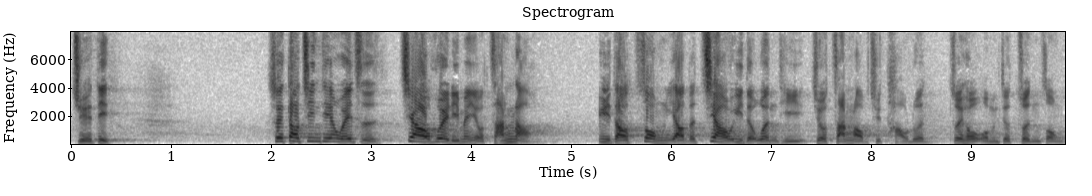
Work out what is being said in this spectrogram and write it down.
决定，所以到今天为止，教会里面有长老。遇到重要的教育的问题，就长老去讨论，最后我们就尊重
